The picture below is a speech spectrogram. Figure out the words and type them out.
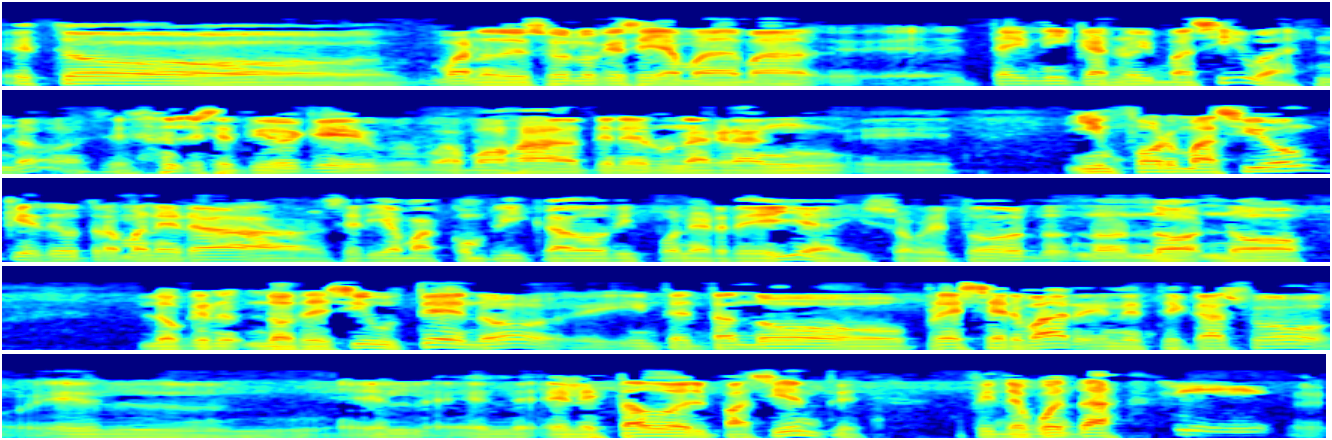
Esto, bueno, eso es lo que se llama además eh, técnicas no invasivas, ¿no? En el sentido de que vamos a tener una gran eh, información que de otra manera sería más complicado disponer de ella y sobre todo no, no, no, no lo que nos decía usted, ¿no? Intentando preservar, en este caso, el, el, el- el estado del paciente. A fin de cuentas, Sí, eh,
